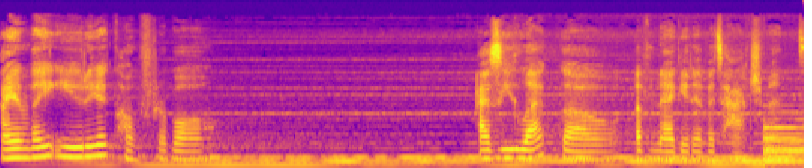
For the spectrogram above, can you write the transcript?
I invite you to get comfortable as you let go of negative attachments.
